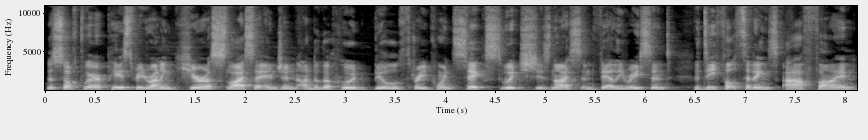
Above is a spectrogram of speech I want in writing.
The software appears to be running Cura Slicer Engine under the hood build 3.6, which is nice and fairly recent. The default settings are fine,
